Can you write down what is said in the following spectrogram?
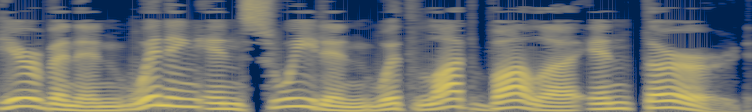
Hirvonen winning in Sweden with Latvala in third.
